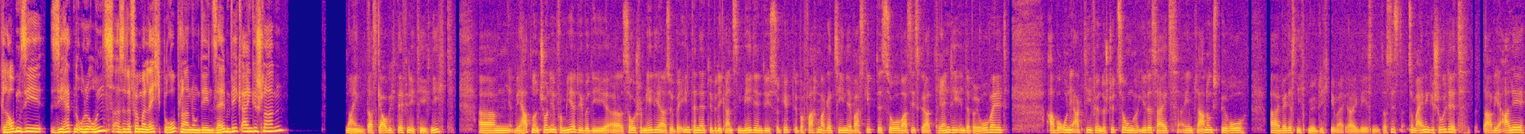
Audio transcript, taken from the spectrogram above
Glauben Sie, Sie hätten ohne uns, also der Firma Lech Büroplanung, denselben Weg eingeschlagen? Nein, das glaube ich definitiv nicht. Ähm, wir hatten uns schon informiert über die äh, Social Media, also über Internet, über die ganzen Medien, die es so gibt, über Fachmagazine, was gibt es so, was ist gerade trendy in der Bürowelt. Aber ohne aktive Unterstützung ihrerseits im Planungsbüro äh, wäre das nicht möglich äh, gewesen. Das ist zum einen geschuldet, da wir alle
